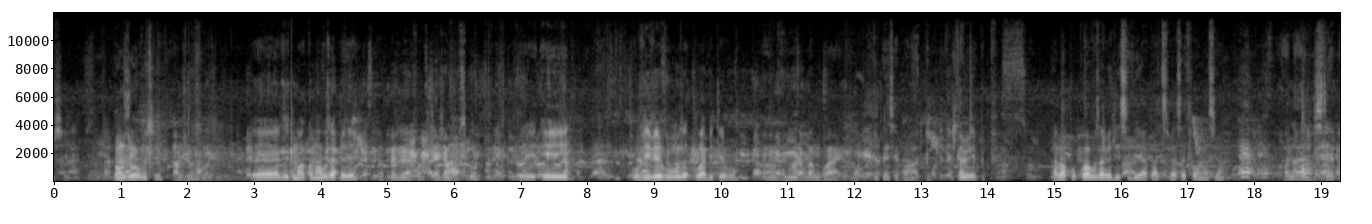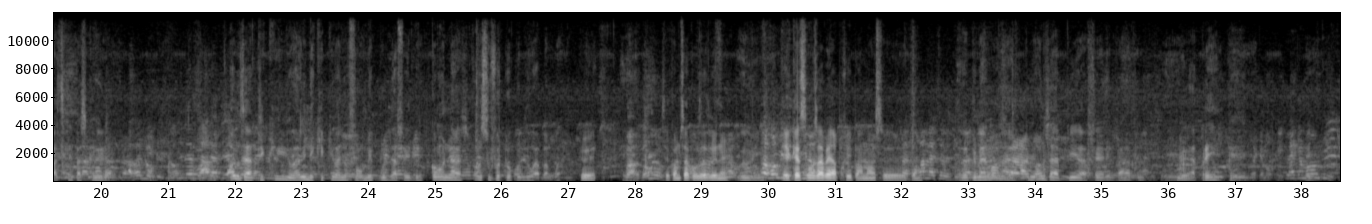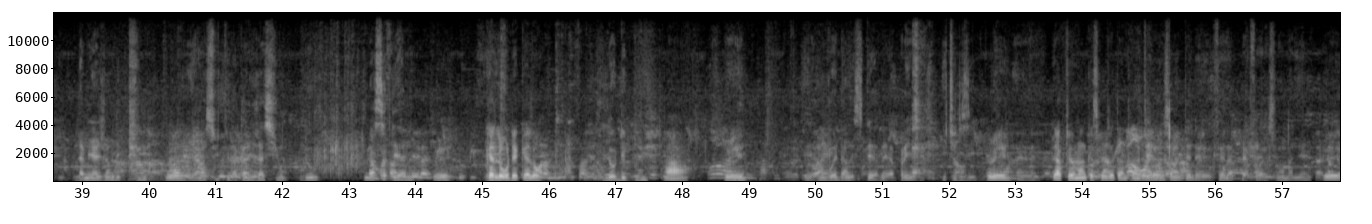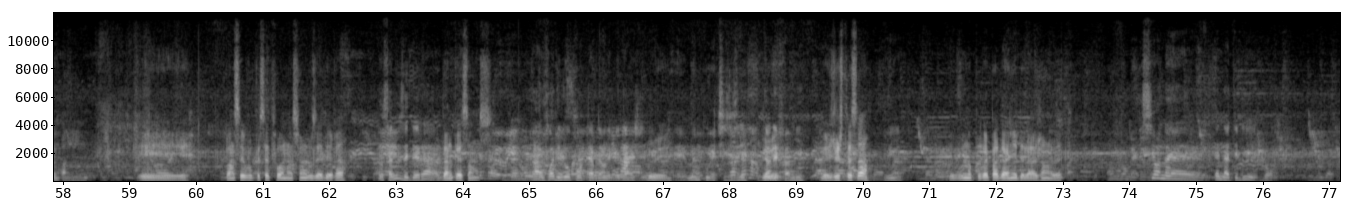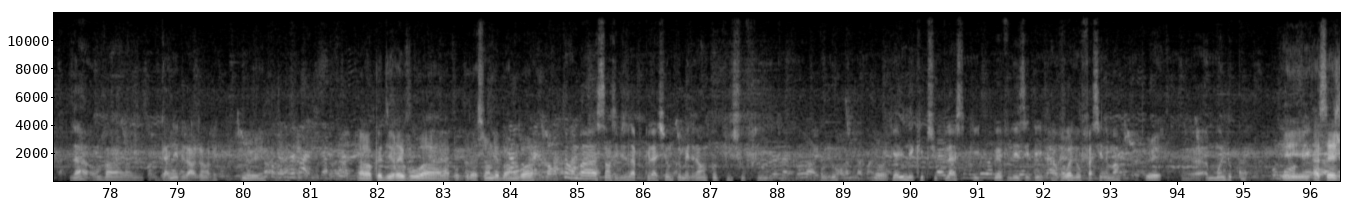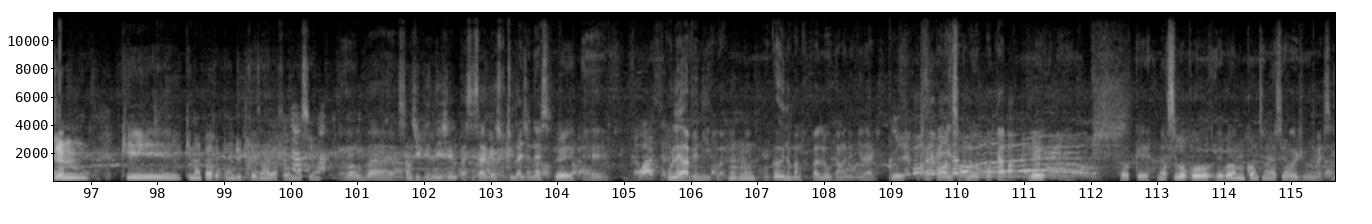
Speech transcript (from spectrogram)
monsieur. Bonjour, monsieur. Bonjour. Euh, Dites-moi, comment vous appelez? Je m'appelle euh, Jean Bosco. Oui. Et où vivez-vous? Où, habitez-vous? On vit à Bangwa, plus précisément à quartier. Alors pourquoi vous avez décidé à participer à cette formation? On a décidé de participer parce que on nous a appris qu'il y aura une équipe qui va nous former pour l'affaire d'eau. Comme on a on souffre trop pour l'eau à Bangwa. Oui. C'est comme ça que vous êtes venu? Oui, oui. Et qu'est-ce que vous avez appris pendant ce temps? Euh, premièrement, on, a appris- on nous a appris à faire des vagues. Et après, euh, euh, l'aménagement des puits. Et ensuite, la canalisation d'eau citernes. Oui. Quelle eau De quelle eau? L'eau de pluie Ah, oui, est envoyée dans les citernes et après utilisée. oui. Et actuellement, qu'est-ce que vous êtes en train de Actuellement, faire nous sommes en train de faire la perforation manuelle. Oui. Et pensez-vous que cette formation vous aidera? Ça nous aidera Dans quel sens? À avoir de l'eau potable dans les villages, et- Oui. et même pour utiliser dans Oui. les familles. Oui, juste ça. Oui. Et Vous ne pourrez pas gagner de l'argent avec Si on a un atelier, bon, là, on va gagner de l'argent avec. Oui. Alors que direz-vous à la population de Bangwa? On va sensibiliser la population que maintenant on ne peut plus souffrir pour, pour l'eau. Oui. Il y a une équipe sur place qui peut les aider à avoir l'eau facilement, Oui. euh, à moins de coûts. Et à ces jeunes qui, qui n'ont pas répondu présent à la formation. On va sensibiliser les jeunes parce que ça reste surtout la jeunesse. Oui. Et pour leur avenir, quoi. Pour qu'eux ne manquent pas l'eau dans les villages. Oui. Chacun ait son eau potable. Oui. Ok. Merci beaucoup et bonne continuation. Oui, je vous remercie.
